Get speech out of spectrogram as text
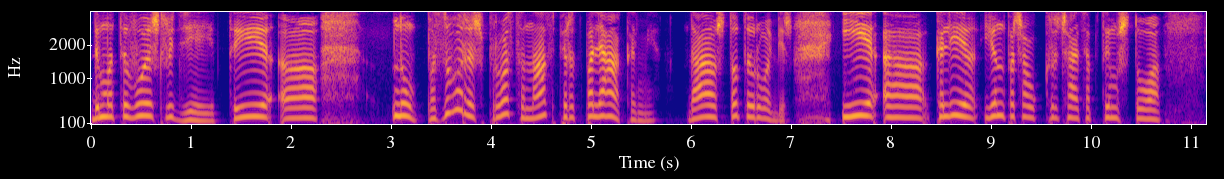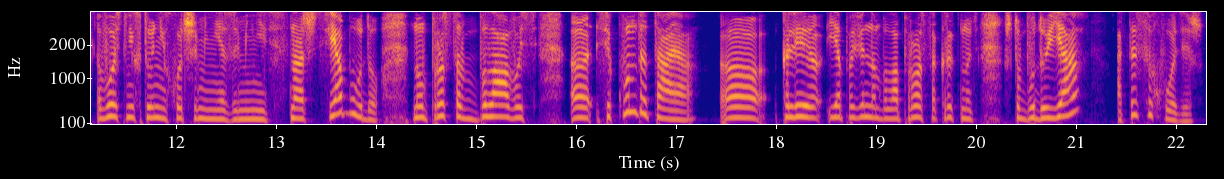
дэматывуеш людзей ты э, ну пазорыш просто нас перад палякамі да что ты робіш і э, калі ён пачаў крычаць аб тым что вось ніхто не хоча мяне замяніць значыць я буду ну просто была вось э, секунда тая э, калі я павінна была просто крыкнуць что буду я а ты сыходзіш.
